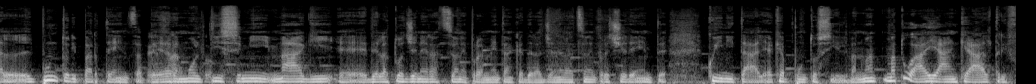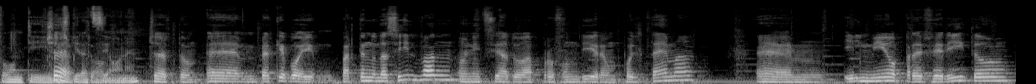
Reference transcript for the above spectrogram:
il punto di partenza per Esatto. moltissimi maghi eh, della tua generazione, probabilmente anche della generazione precedente, qui in Italia, che è appunto Silvan. Ma, ma tu hai anche altre fonti di ispirazione? Certo, ehm, perché poi partendo da Silvan ho iniziato a approfondire un po' il tema. Ehm, il mio preferito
